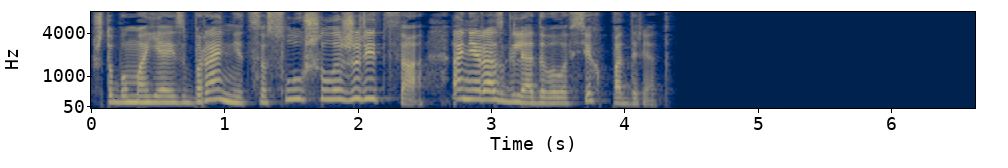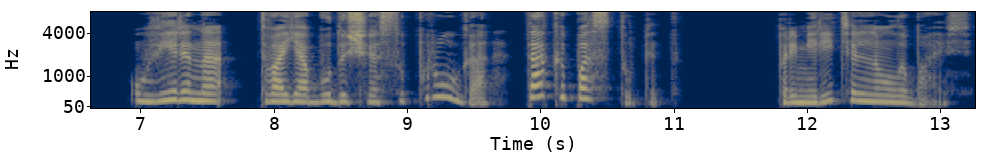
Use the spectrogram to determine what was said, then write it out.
чтобы моя избранница слушала жреца, а не разглядывала всех подряд. Уверена, твоя будущая супруга так и поступит примирительно улыбаюсь.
